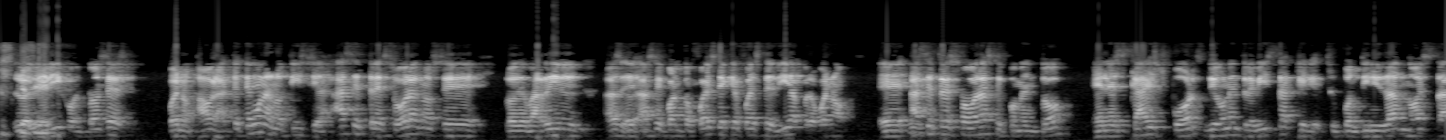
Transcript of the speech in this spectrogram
lo le dijo. Entonces, bueno, ahora te tengo una noticia. Hace tres horas, no sé lo de Barril, hace, hace cuánto fue, sé que fue este día, pero bueno, eh, hace tres horas se comentó en Sky Sports, dio una entrevista que su continuidad no está,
